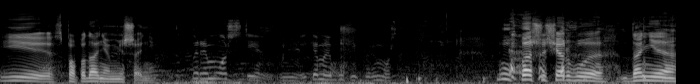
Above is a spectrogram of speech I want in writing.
і з попаданням в мішені. Переможці, яке майбутнє переможці? Ну, в першу чергу, дані,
